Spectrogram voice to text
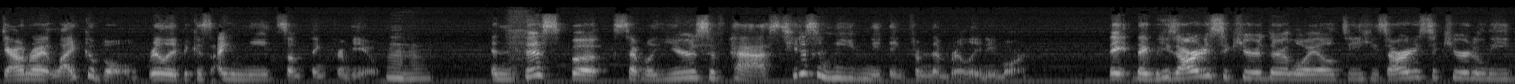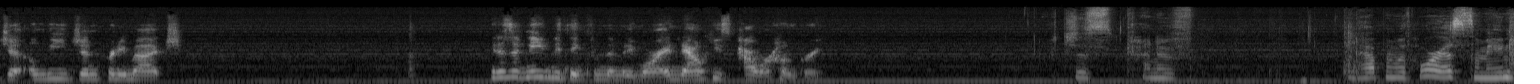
downright likable really because i need something from you. Mm-hmm. in this book several years have passed. He doesn't need anything from them really anymore they, they he's already secured their loyalty. He's already secured a legion, a legion pretty much. He doesn't need anything from them anymore, and now he's power hungry. Which is kind of what happened with Horus. I mean,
